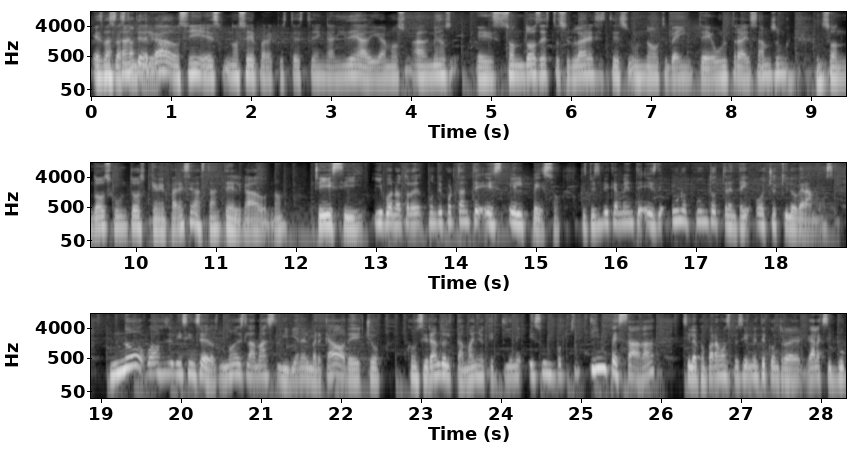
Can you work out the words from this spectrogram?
es bastante, bastante delgado, delgado. sí, es, no sé, para que ustedes tengan idea, digamos, al menos eh, son dos de estos celulares, este es un Note 20 Ultra de Samsung, son dos juntos que me parece bastante delgado, ¿no? Sí, sí. Y bueno, otro punto importante es el peso. Específicamente es de 1.38 kilogramos. No, vamos a ser bien sinceros, no es la más liviana del mercado. De hecho, considerando el tamaño que tiene, es un poquitín pesada. Si la comparamos especialmente contra el Galaxy Book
